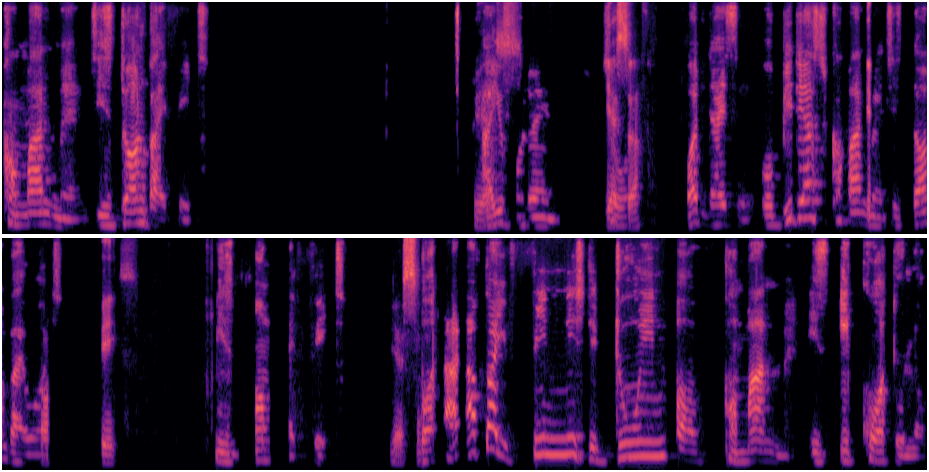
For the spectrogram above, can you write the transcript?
commandment is done by faith. Yes. Are you following? yes, So, sir. What did I say? Obedience to commandment is done by what? Faith. Is done by faith. Yes, sir. But after you finish the doing of commandment, is equal to love.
